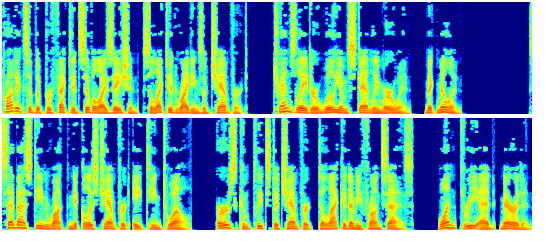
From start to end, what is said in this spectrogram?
Products of the Perfected Civilization, Selected Writings of Chamfort. Translator William Stanley Merwin. Macmillan. Sébastien Roch Nicolas Chamfort 1812. Ers completes de Chamfort, de l'Académie française. 1 3 ed. Maradan.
